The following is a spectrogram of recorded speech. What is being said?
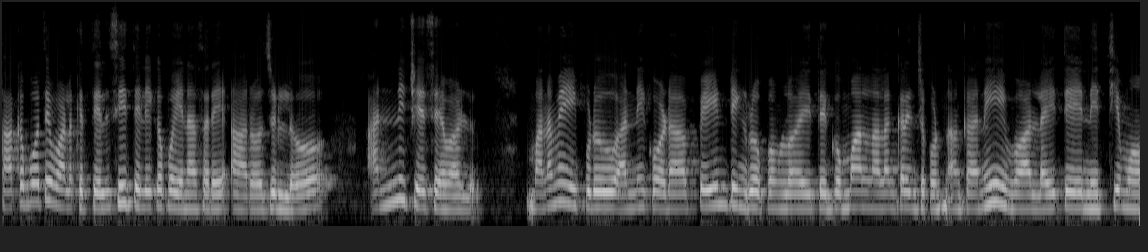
కాకపోతే వాళ్ళకి తెలిసి తెలియకపోయినా సరే ఆ రోజుల్లో అన్నీ చేసేవాళ్ళు. మనమే ఇప్పుడు అన్నీ కూడా పెయింటింగ్ రూపంలో అయితే గుమ్మాలను అలంకరించుకుంటున్నాం కానీ వాళ్ళైతే నిత్యము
